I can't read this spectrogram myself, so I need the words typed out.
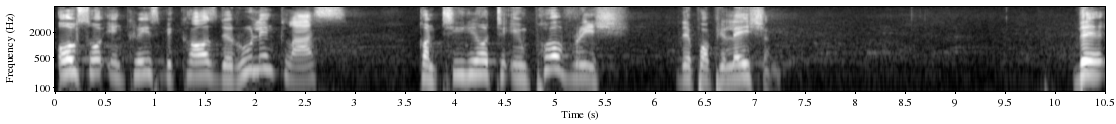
also increased because the ruling class continued to impoverish the population. The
